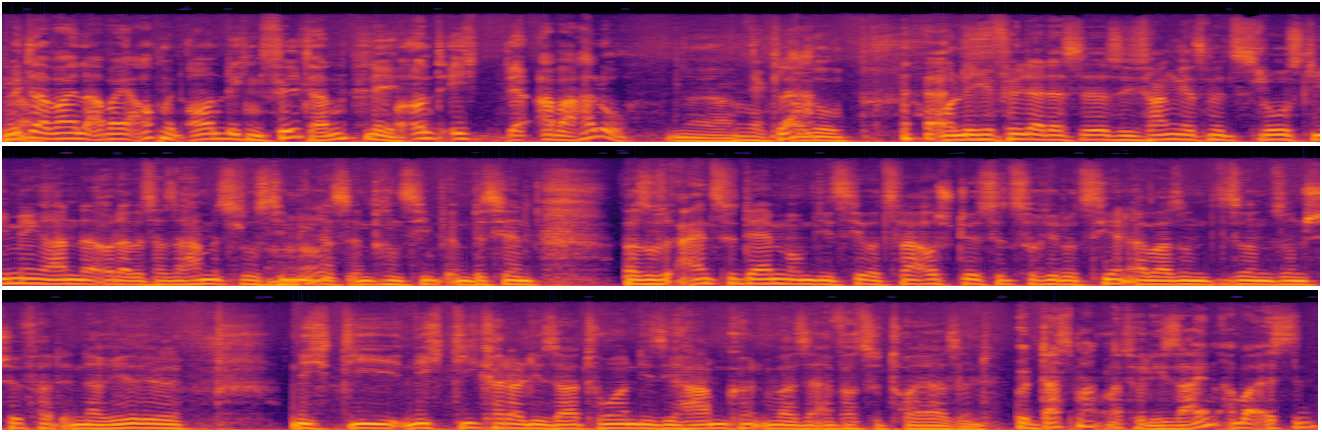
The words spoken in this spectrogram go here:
Mittlerweile aber ja auch mit ordentlichen Filtern. Nee. Und ich, ja, aber hallo. Naja, Ja klar. Also ordentliche Filter, das, also sie fangen jetzt mit Slow Steaming an, oder beziehungsweise haben mit Slow Steaming das im Prinzip ein bisschen versucht einzudämmen, um die CO2-Ausstöße zu reduzieren, aber so ein, so, ein, so ein Schiff hat in der Regel nicht die, nicht die Katalysatoren, die sie haben könnten, weil sie einfach zu teuer sind. Und das mag natürlich sein, aber es sind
